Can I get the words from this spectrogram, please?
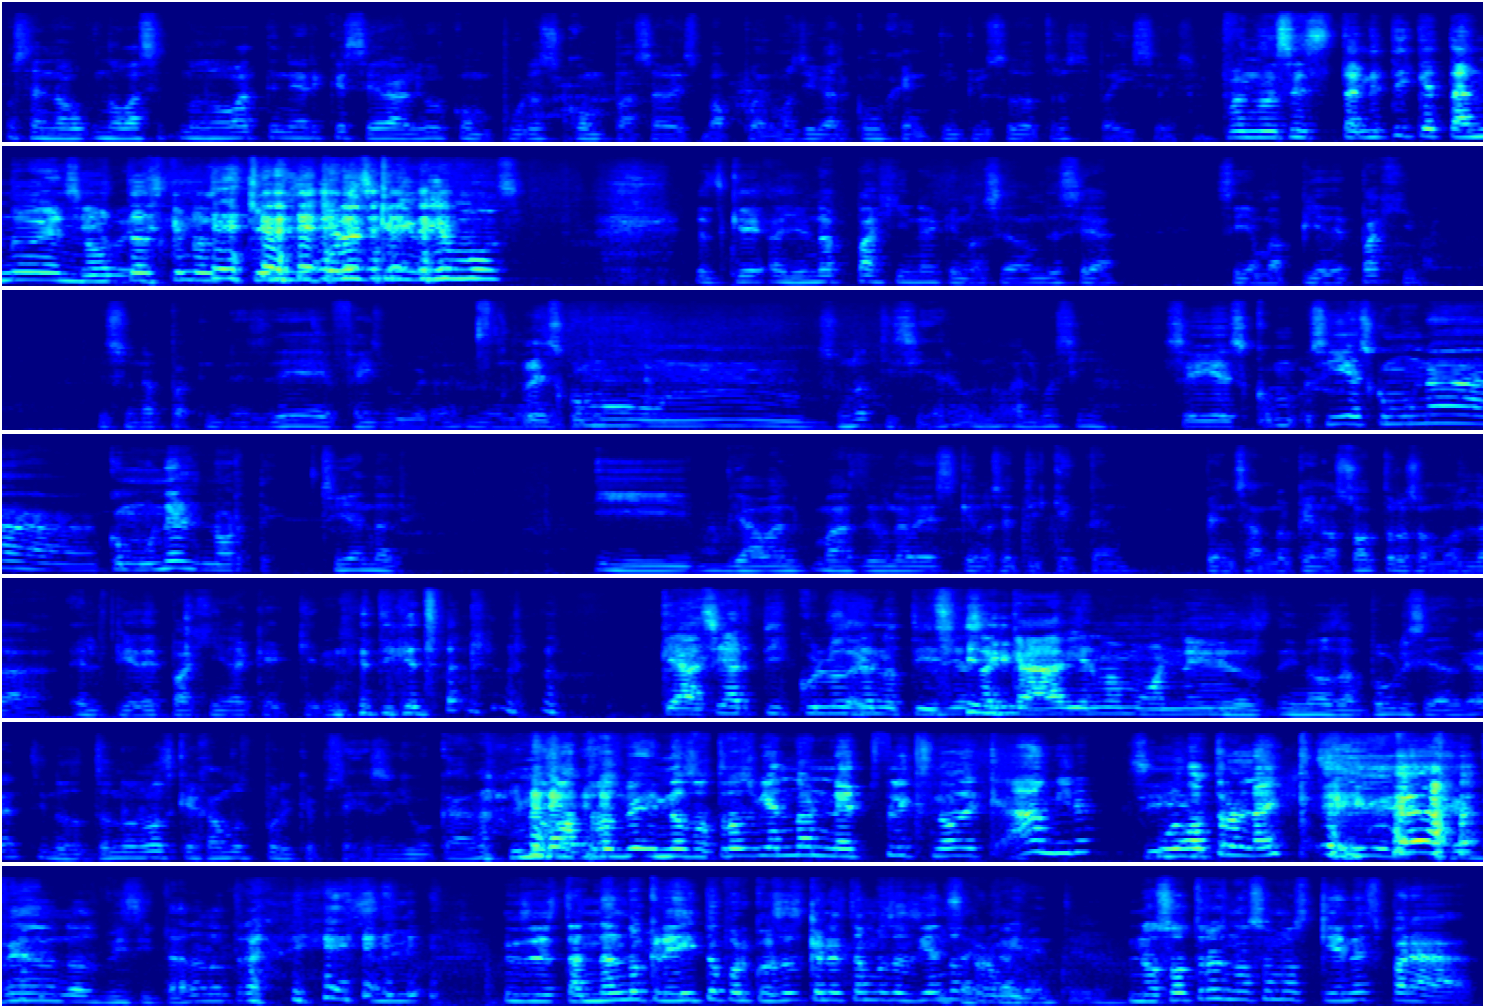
O sea, no, no, va a ser- no, va a tener que ser algo con puros compas, ¿sabes? Va, podemos llegar con gente incluso de otros países. Pues nos están etiquetando en Sí, notas que, nos, que ni siquiera escribimos. Es que hay una página que no sé dónde sea. Se llama Pie de Página. Es una es de Facebook, ¿verdad? Donde Es como un... Es un noticiero, ¿no? Algo así. Sí, es como, sí, es como una comuna del norte. Sí, ándale. Y ya van más de una vez que nos etiquetan pensando que nosotros somos la el pie de página que quieren etiquetar. Que hace artículos de noticias Sí. acá bien Y mamones. nos, y nos dan publicidad gratis. Nosotros no nos quejamos porque pues ellos se equivocaron. Y nosotros, y nosotros viendo Netflix, ¿no? De que, ah, mira, Sí. otro like. Sí, ¿Qué pedo? Nos visitaron otra vez. Sí. Nos están dando crédito por cosas que no estamos haciendo, pero mira, güey. nosotros no somos quienes para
